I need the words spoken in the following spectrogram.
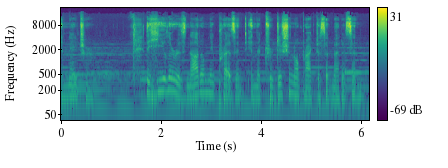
and nature. The healer is not only present in the traditional practice of medicine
